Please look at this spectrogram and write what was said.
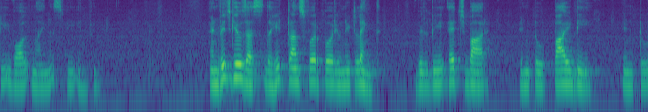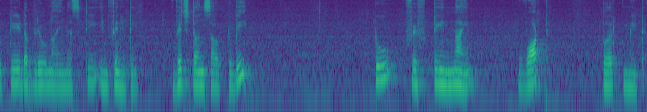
T wall minus T infinity. And which gives us the heat transfer per unit length will be h bar into pi d into Tw minus T infinity which turns out to be 259 watt per meter.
